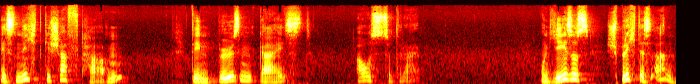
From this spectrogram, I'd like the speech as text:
es nicht geschafft haben, den bösen Geist auszutreiben. Und Jesus spricht es an.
